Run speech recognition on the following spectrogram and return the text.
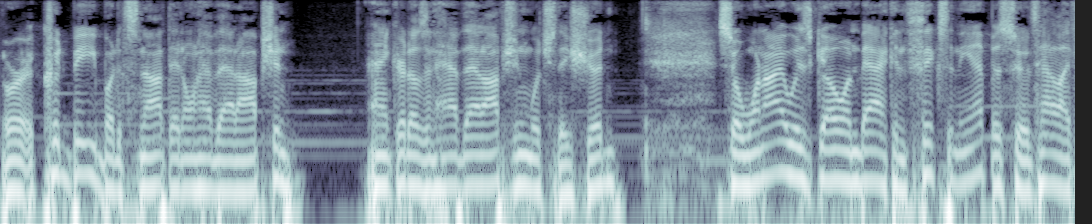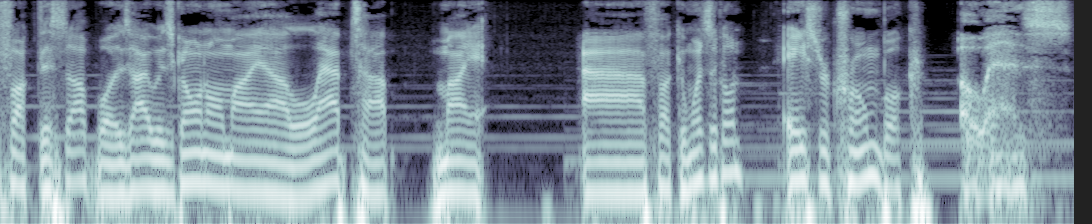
or it could be, but it's not. They don't have that option. Anchor doesn't have that option, which they should. So when I was going back and fixing the episodes, how I fucked this up was I was going on my uh, laptop, my uh fucking what's it called? Acer Chromebook OS.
